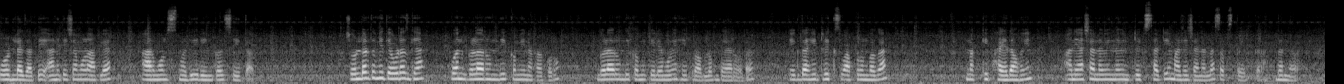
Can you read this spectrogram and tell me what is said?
ओढल्या जाते आणि त्याच्यामुळे आपल्या आर्मोल्समध्ये रिंकल्स येतात. शोल्डर तुम्ही तेवढंच घ्या पण गळारुंदी कमी नका करू. गळारुंदी कमी केल्यामुळे हे प्रॉब्लेम तयार होतात. एकदा ही ट्रिक्स वापरून बघा नक्की फायदा होईल. आणि अशा नवीन नवीन ट्रिक्ससाठी माझ्या चॅनलला सबस्क्राईब करा. धन्यवाद.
